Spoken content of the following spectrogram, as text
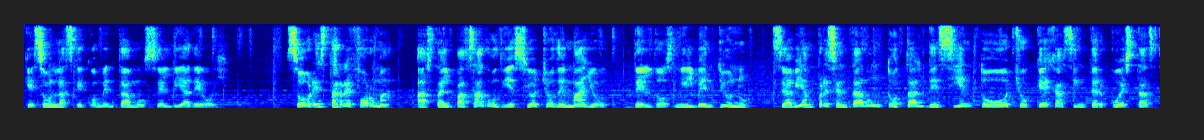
que son las que comentamos el día de hoy. Sobre esta reforma, hasta el pasado 18 de mayo del 2021, se habían presentado un total de 108 quejas interpuestas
